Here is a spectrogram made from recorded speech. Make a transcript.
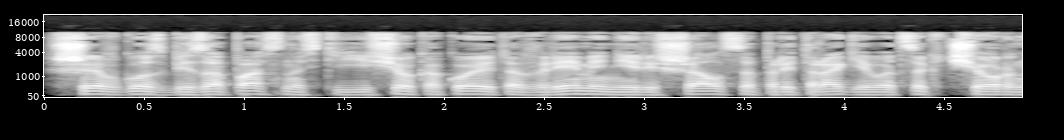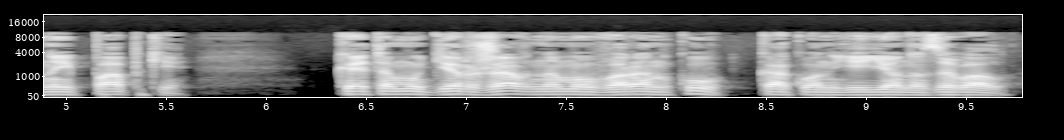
шеф госбезопасности еще какое-то время не решался притрагиваться к черной папке, к этому державному воронку, как он ее называл.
